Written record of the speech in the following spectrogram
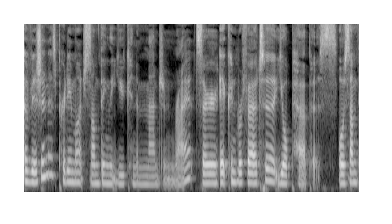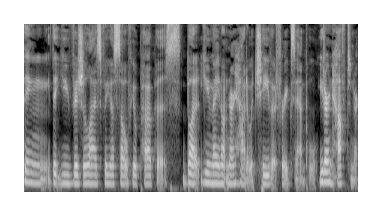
A vision is pretty much something that you can imagine, right? So, it can refer to your purpose or something that you visualize for yourself, your purpose, but you may not know how to achieve it, for example. You don't have to know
